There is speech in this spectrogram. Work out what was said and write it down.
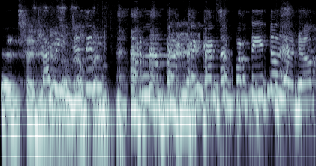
nggak saya, saya juga Tapi nggak Justin pernah praktekkan seperti itu loh dok.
